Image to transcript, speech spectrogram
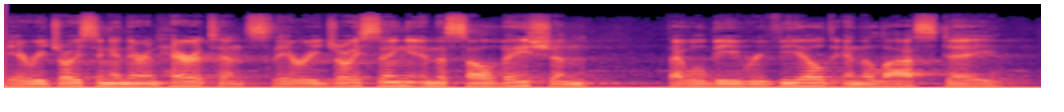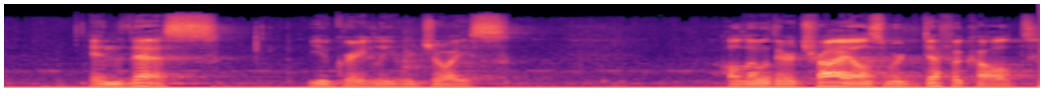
They are rejoicing in their inheritance. They are rejoicing in the salvation that will be revealed in the last day. In this you greatly rejoice. Although their trials were difficult,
